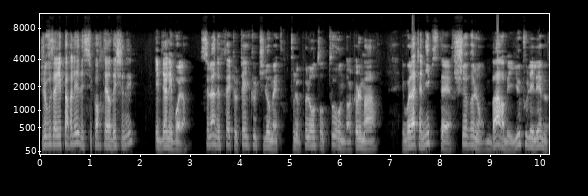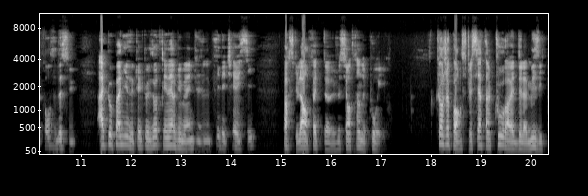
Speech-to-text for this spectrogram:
Je vous avais parlé des supporters déchaînés? Eh bien, les voilà. Cela ne fait que quelques kilomètres que le peloton tourne dans Colmar, et voilà qu'un hipster, cheveux longs, barbe et ukulélé me fonce dessus, accompagné de quelques autres énergumènes que je ne puis décrire ici, parce que là, en fait, euh, je suis en train de courir. Quand je pense que certains courent avec de la musique,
